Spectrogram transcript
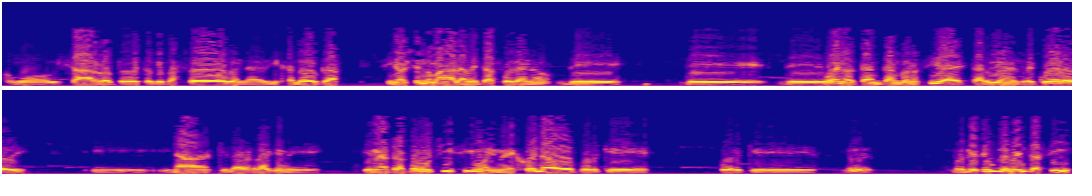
como bizarro todo esto que pasó con la vieja loca, sino yendo más a la metáfora, ¿no? De, de, bueno, tan, tan conocida, de estar vivo en el recuerdo y, y, nada, que la verdad que me, que me atrapó muchísimo y me dejó helado porque, porque, porque es simplemente así,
